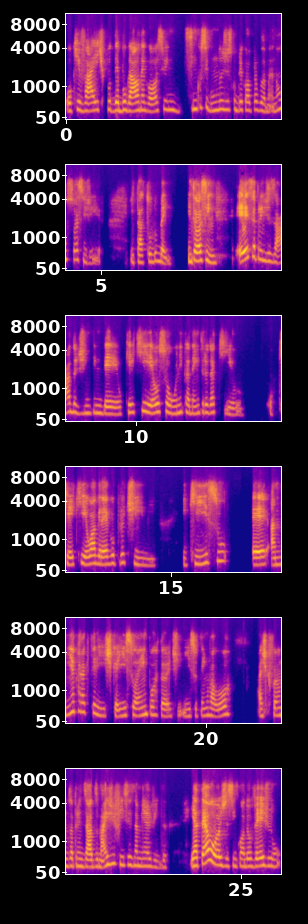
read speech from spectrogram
ou que vai, tipo, debugar o negócio em 5 segundos e descobrir qual é o problema. Eu não sou essa engenheira. E tá tudo bem. Então, assim, esse aprendizado de entender o que que eu sou única dentro daquilo, o que que eu agrego para o time, e que isso é a minha característica, e isso é importante, e isso tem valor, acho que foi um dos aprendizados mais difíceis da minha vida. E até hoje, assim, quando eu vejo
